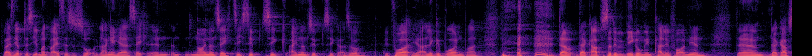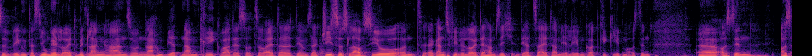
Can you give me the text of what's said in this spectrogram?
Ich weiß nicht, ob das jemand weiß, das ist so lange her, äh, 69, 70, 71, also bevor ihr alle geboren wart. da da gab es so eine Bewegung in Kalifornien. Da, da gab es eine Bewegung, dass junge Leute mit langen Haaren, so nach dem Vietnamkrieg war das und so weiter, die haben gesagt, Jesus loves you und äh, ganz viele Leute haben sich in der Zeit, haben ihr Leben Gott gegeben aus den, äh, aus den aus,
